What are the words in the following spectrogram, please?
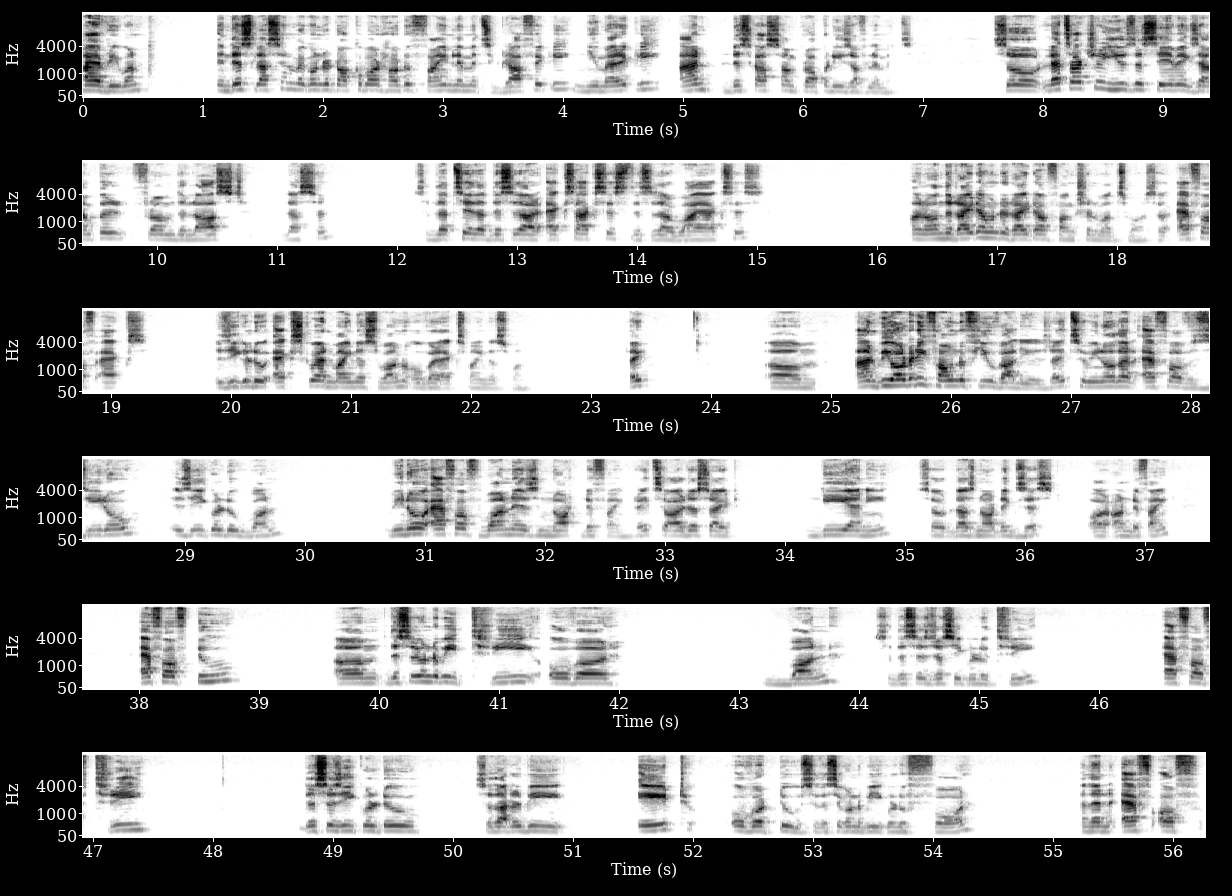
Hi everyone. In this lesson, we're going to talk about how to find limits graphically, numerically, and discuss some properties of limits. So let's actually use the same example from the last lesson. So let's say that this is our x-axis, this is our y-axis. And on the right, I want to write our function once more. So f of x is equal to x squared minus 1 over x minus 1, right? Um, and we already found a few values, right? So we know that f of 0 is equal to 1 we know f of 1 is not defined, right? So I'll just write dne, so does not exist or undefined. f of 2, um, this is going to be 3 over 1, so this is just equal to 3. f of 3, this is equal to, so that will be 8 over 2, so this is going to be equal to 4. And then f of,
